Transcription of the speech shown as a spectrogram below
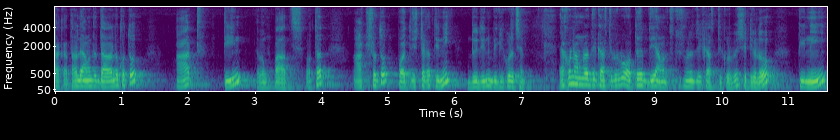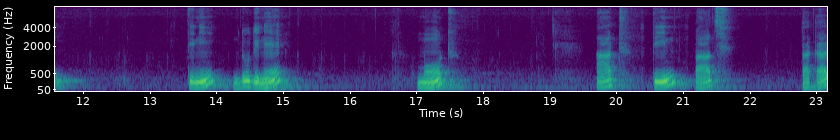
টাকা। তাহলে আমাদের দাঁড়াল কত? আট, তিন এবং পাঁচ। অর্থাৎ আটশত পঁয়ত্রিশ টাকা তিনি দুই দিন বিক্রি করেছেন। এখন আমরা যে কাজটি করব, অতএব দিয়ে আমাদের ছোটো যে কাজটি করবে, সেটি হলো তিনি তিনি দুদিনে মোট আট, তিন, পাঁচ টাকার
